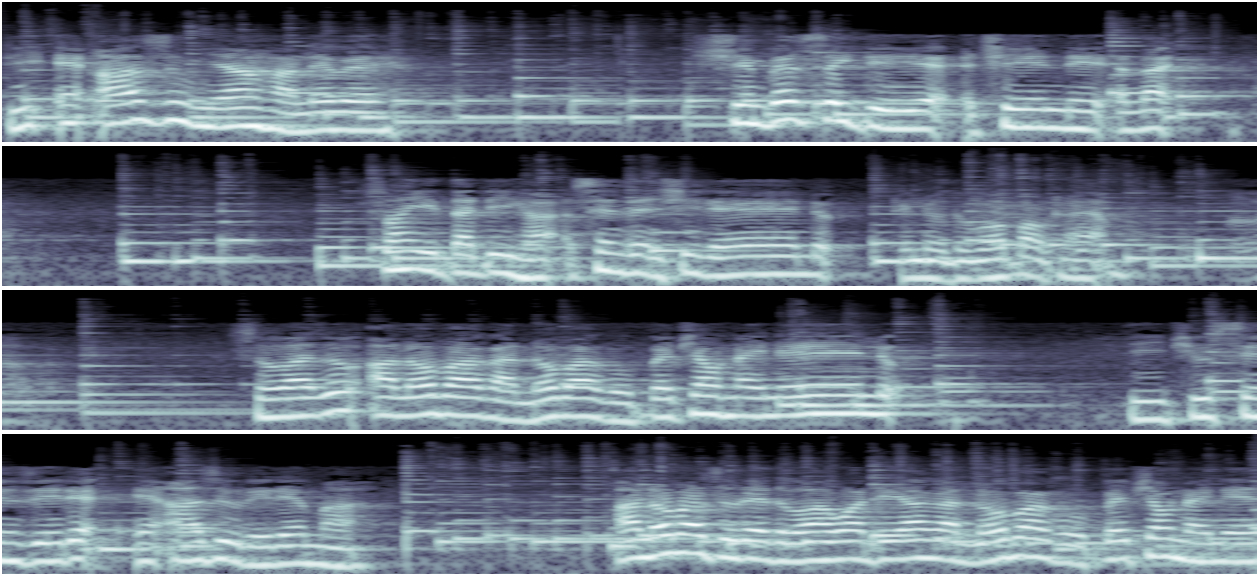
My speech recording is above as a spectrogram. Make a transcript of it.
ဒီအင်အားစုများဟာလည်းပဲ ရှင်ဘက်စိတ်တွေရဲ့အခြေအနေအလိုက်စွမ်းရည်တတ္တိဟာအစဉ်စဉ်ရှိတယ်လို့ဒီလိုသဘောပေါက်ထားရမယ်ဆိုပါစို့အလောဘကလောဘကိုပယ်ဖြောင်းနိုင်တယ်လို့ဒီဖြူစင်စေတဲ့အင်အားစုတွေထဲမှာအလောဘဆိုတဲ့သဘာဝတရားကလောဘကိုပယ်ဖြောင်းနိုင်တယ်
